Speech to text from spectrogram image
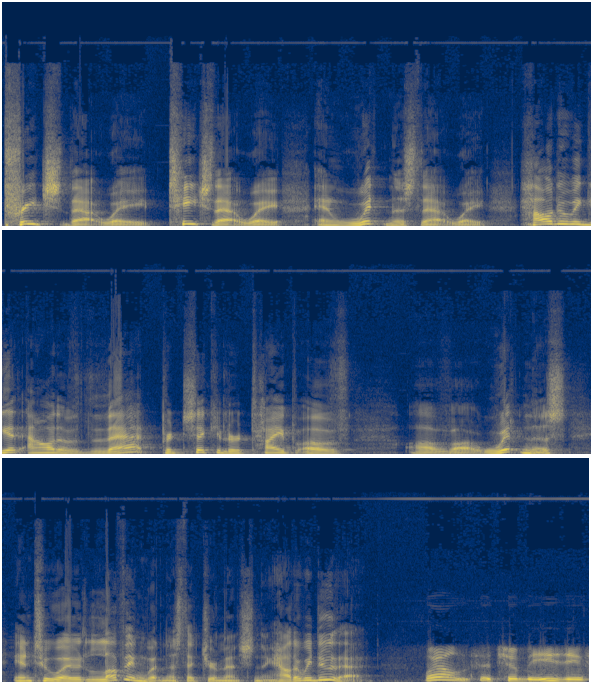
preach that way, teach that way, and witness that way. How do we get out of that particular type of, of uh, witness into a loving witness that you're mentioning? How do we do that? Well, it should be easy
